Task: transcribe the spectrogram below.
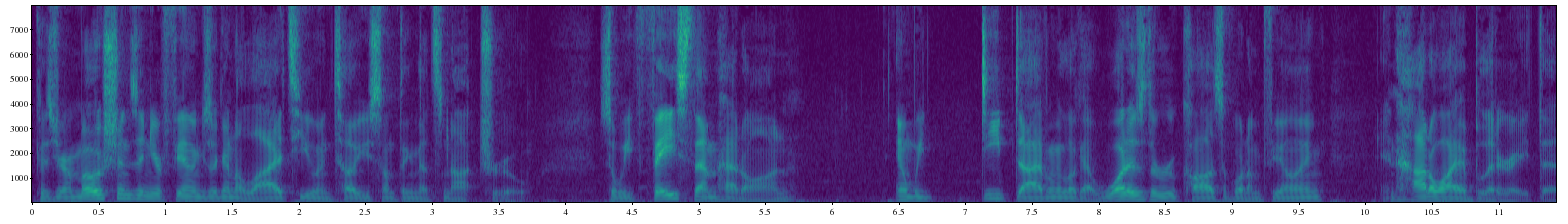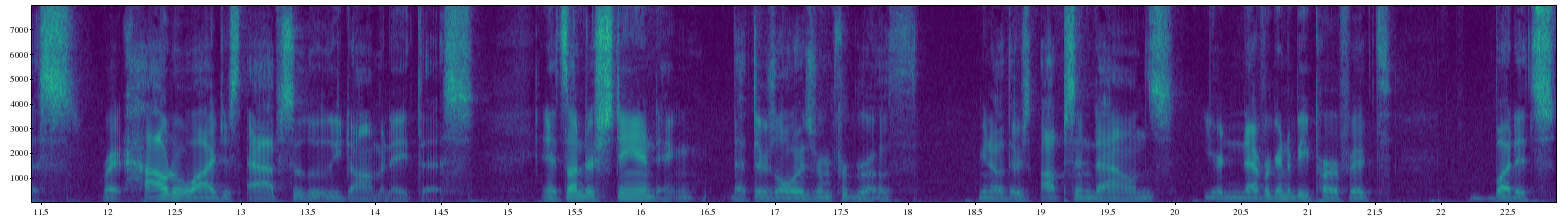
because your emotions and your feelings are going to lie to you and tell you something that's not true. So we face them head on and we deep dive and we look at what is the root cause of what I'm feeling and how do I obliterate this, right? How do I just absolutely dominate this? And it's understanding that there's always room for growth you know, there's ups and downs. You're never going to be perfect, but it's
